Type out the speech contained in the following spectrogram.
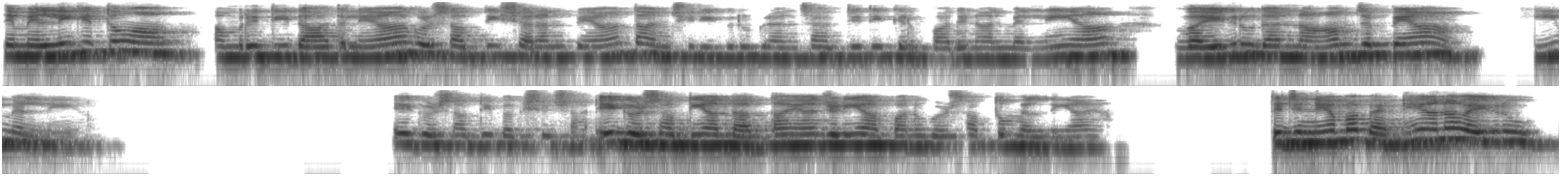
ਤੇ ਮਿਲਣੀ ਕਿੱਥੋਂ ਆ? ਅੰਮ੍ਰਿਤ ਦੀ ਦਾਤ ਲਿਆ, ਗੁਰਸਬ ਦੀ ਸ਼ਰਨ ਪਿਆ, ਧੰਨ ਸ਼੍ਰੀ ਗੁਰੂ ਗ੍ਰੰਥ ਸਾਹਿਬ ਜੀ ਦੀ ਕਿਰਪਾ ਦੇ ਨਾਲ ਮਿਲਣੀ ਆ। ਵਾਹਿਗੁਰੂ ਦਾ ਨਾਮ ਜਪਿਆ, ਹੀ ਮਿਲਣੀ ਆ। ਇਹ ਗੁਰਸਬ ਦੀ ਬਖਸ਼ਿਸ਼ ਆ। ਇਹ ਗੁਰਸਬ ਦੀਆਂ ਦਾਤਾਂ ਆ, ਜਿਹੜੀਆਂ ਆਪਾਂ ਨੂੰ ਗੁਰਸਬ ਤੋਂ ਮਿਲਦੀਆਂ ਆ। ਤੇ ਜਿੰਨੇ ਆਪਾਂ ਬੈਠੇ ਆ ਨਾ ਵਾਹਿਗੁਰੂ,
